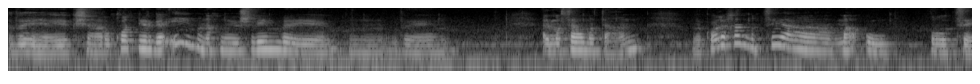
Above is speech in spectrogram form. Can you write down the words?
וכשהרוחות נרגעים, אנחנו יושבים ב... ו... על משא ומתן, וכל אחד מציע מה הוא רוצה,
